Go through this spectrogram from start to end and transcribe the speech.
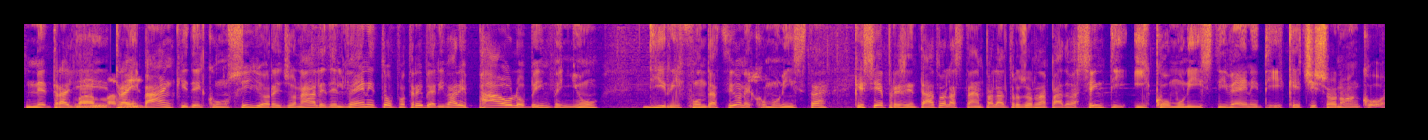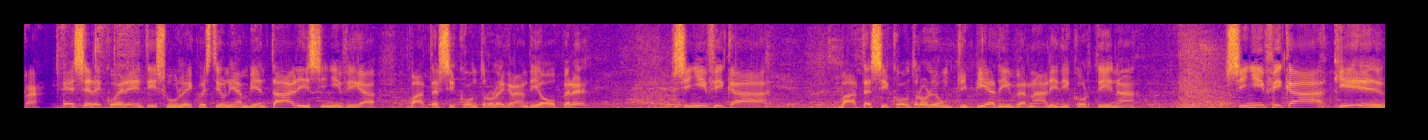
Ne- tra, gli- tra i banchi del consiglio regionale del Veneto potrebbe arrivare Paolo Benvenu di rifondazione comunista che si è presentato alla stampa l'altro giorno a Padova. Senti i comunisti veneti che ci sono ancora. Essere coerenti sulle questioni ambientali significa battersi contro le grandi opere, significa battersi contro le Olimpiadi invernali di Cortina, significa eh,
